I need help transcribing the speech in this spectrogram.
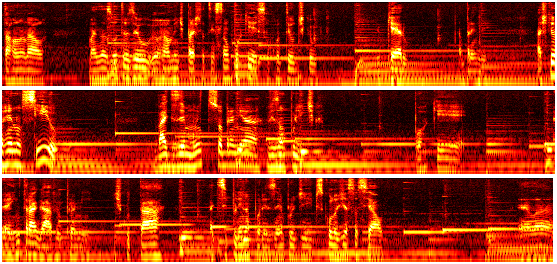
tá rolando a aula. Mas nas outras eu, eu realmente presto atenção porque são conteúdos que eu, eu quero aprender. Acho que eu renuncio vai dizer muito sobre a minha visão política. Porque é intragável para mim escutar a disciplina, por exemplo, de psicologia social. Ela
